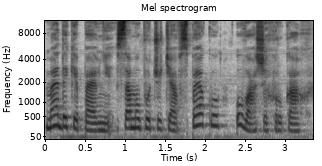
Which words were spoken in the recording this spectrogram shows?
Медики певні, самопочуття в спеку у ваших руках.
